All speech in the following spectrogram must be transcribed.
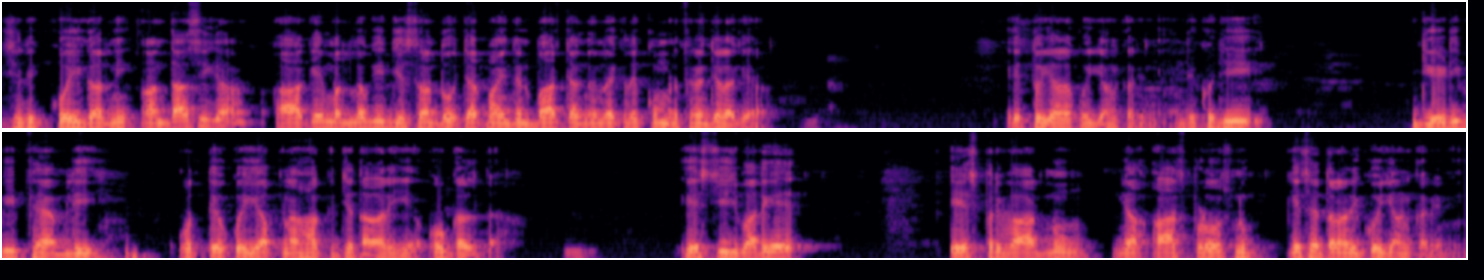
ਪਿੱਛੇ ਦੀ ਕੋਈ ਗੱਲ ਨਹੀਂ ਆਂਦਾ ਸੀਗਾ ਆ ਕੇ ਮਤਲਬ ਕਿ ਜਿਸ ਤਰ੍ਹਾਂ 2-4-5 ਦਿਨ ਬਾਹਰ ਚੱਲ ਜਾਂਦਾ ਕਿਤੇ ਘੁੰਮਣ ਫਿਰਨ ਚਲਾ ਗਿਆ। ਇਹ ਤੋਂ ਜ਼ਿਆਦਾ ਕੋਈ ਜਾਣਕਾਰੀ ਨਹੀਂ। ਦੇਖੋ ਜੀ ਜਿਹੜੀ ਵੀ ਫੈਮਿਲੀ ਉੱਤੇ ਕੋਈ ਆਪਣਾ ਹੱਕ ਜਤਾ ਰਹੀ ਹੈ ਉਹ ਗਲਤ ਹੈ। ਇਸ ਚੀਜ਼ ਬਾਰੇ ਇਸ ਪਰਿਵਾਰ ਨੂੰ ਜਾਂ ਆਸ ਪੜੋਸ ਨੂੰ ਕਿਸੇ ਤਰ੍ਹਾਂ ਦੀ ਕੋਈ ਜਾਣਕਾਰੀ ਨਹੀਂ।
